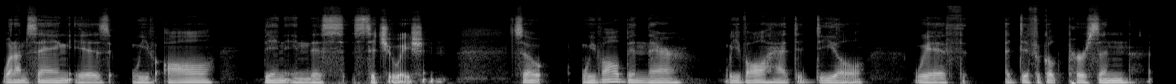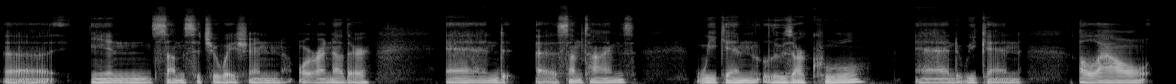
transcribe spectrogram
what I'm saying is we've all been in this situation. So we've all been there. We've all had to deal with a difficult person uh, in some situation or another. And uh, sometimes we can lose our cool and we can allow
